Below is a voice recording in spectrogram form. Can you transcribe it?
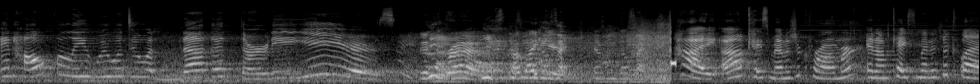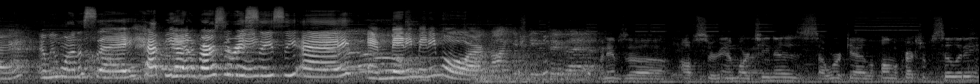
And hopefully we will do another 30 years. Yeah. Right. I like it. That's what gonna say. Hi, I'm Case Manager Cromer. And I'm Case Manager Clay. And we want to say happy, happy anniversary, anniversary, CCA. And many, many more. My name's uh, Officer M. Martinez. I work at La Palma Correctional Facility.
